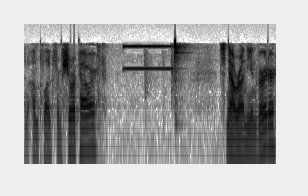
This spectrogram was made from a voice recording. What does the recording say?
I'm going to unplug from shore power. So now we're on the inverter.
